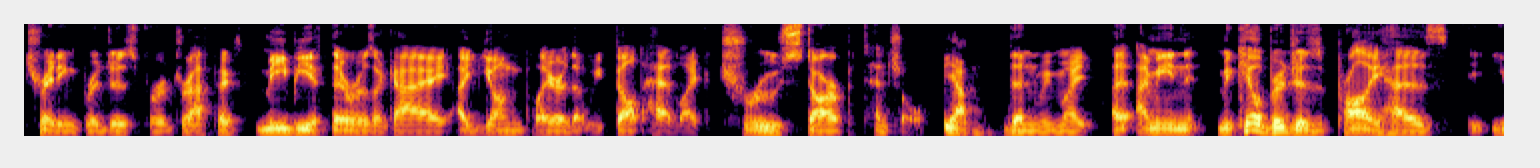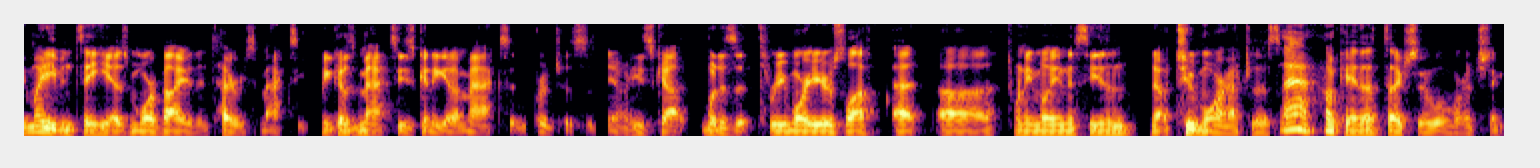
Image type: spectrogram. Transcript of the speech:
trading bridges for draft picks. Maybe if there was a guy, a young player that we felt had like true star potential, Yeah. then we might. I, I mean, Mikal Bridges probably has. You might even say he has more value than Tyrese Maxey because Maxey's going to get a max, and Bridges, you know, he's got what is it, three more years left at uh twenty million a season? No, two more after this. Ah, okay, that's actually a little more interesting.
